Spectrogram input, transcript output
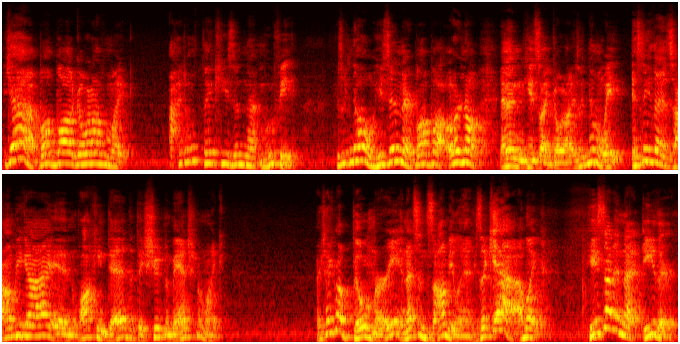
yeah, blah blah, going off. I'm like, I don't think he's in that movie. He's like, no, he's in there, blah blah, or no. And then he's like going on. He's like, no, wait, isn't he that zombie guy in Walking Dead that they shoot in the mansion? I'm like, are you talking about Bill Murray? And that's in Zombieland. He's like, yeah. I'm like, he's not in that either.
